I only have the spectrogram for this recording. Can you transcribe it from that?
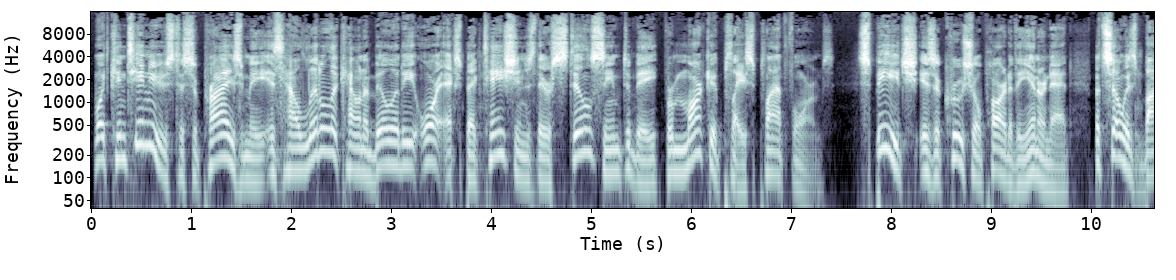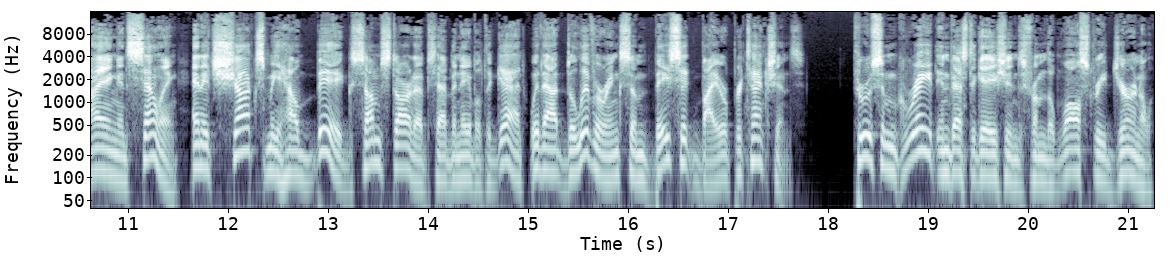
What continues to surprise me is how little accountability or expectations there still seem to be for marketplace platforms. Speech is a crucial part of the internet, but so is buying and selling, and it shocks me how big some startups have been able to get without delivering some basic buyer protections. Through some great investigations from the Wall Street Journal,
